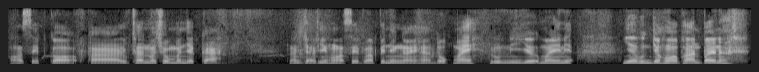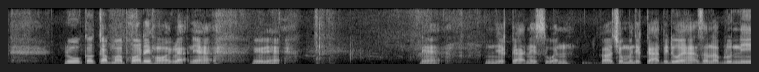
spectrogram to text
ห่อเสร็จก็พาทุกท่านมาชมบรรยากาศ หลังจากที่ห่อเสร็จว่าเป็นยังไงฮะ ดกไหมรุ่นนี้เยอะไหมเนี่ยเนี่ยเพิ่งจะห่อผ่านไปนะ ลูกก็กลับมาพอได้ห่ออีกแล้วเนี่ยฮะดูดิฮะเนี่ยบรรยากาศในสวนก็ชมบรรยากาศไปด้วยฮะสำหรับรุ่นนี้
